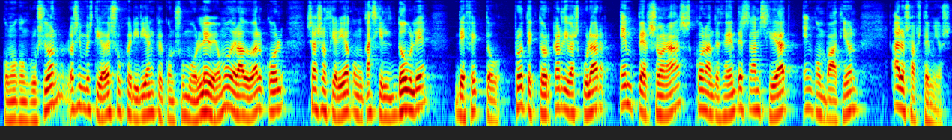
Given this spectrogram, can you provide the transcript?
Como conclusión, los investigadores sugerirían que el consumo leve o moderado de alcohol se asociaría con casi el doble de efecto protector cardiovascular en personas con antecedentes de ansiedad en comparación a los abstemios.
